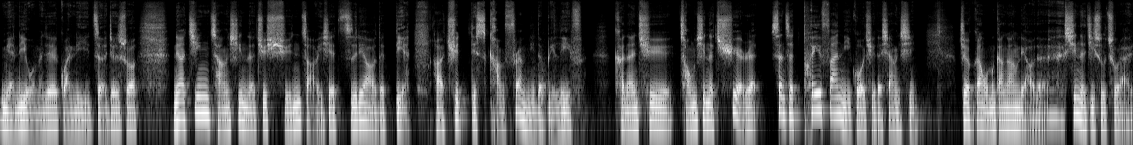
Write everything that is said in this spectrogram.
勉励我们这些管理者，就是说，你要经常性的去寻找一些资料的点啊，去 disconfirm 你的 belief。可能去重新的确认，甚至推翻你过去的相信。就刚我们刚刚聊的，新的技术出来，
